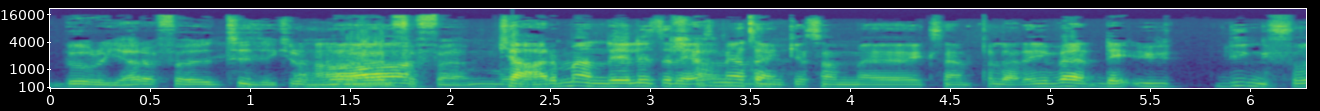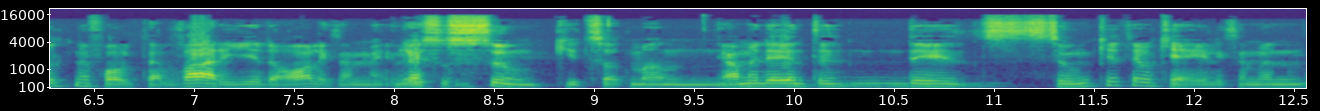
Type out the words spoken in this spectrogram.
burgare för 10 kronor Ja, eller för 5. Carmen, det är lite det som Carmen. jag tänker som eh, exempel där. Det är, det är dyngfullt med folk där varje dag liksom. Det är så sunkigt så att man... Ja men det är inte, det är, sunket är okej liksom men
